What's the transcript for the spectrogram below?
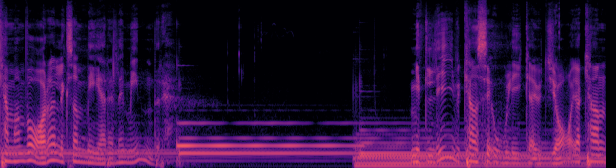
kan man vara liksom mer eller mindre? Mitt liv kan se olika ut, ja. Jag kan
